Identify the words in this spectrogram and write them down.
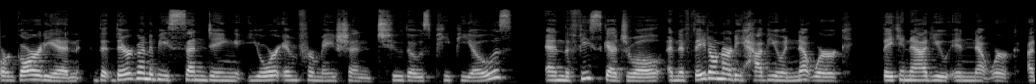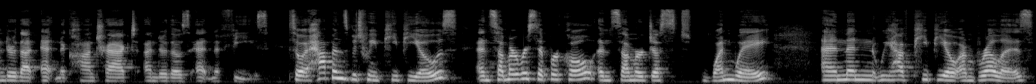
or Guardian, that they're going to be sending your information to those PPOs and the fee schedule. And if they don't already have you in network, they can add you in network under that Aetna contract, under those Aetna fees. So it happens between PPOs, and some are reciprocal and some are just one way. And then we have PPO umbrellas.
